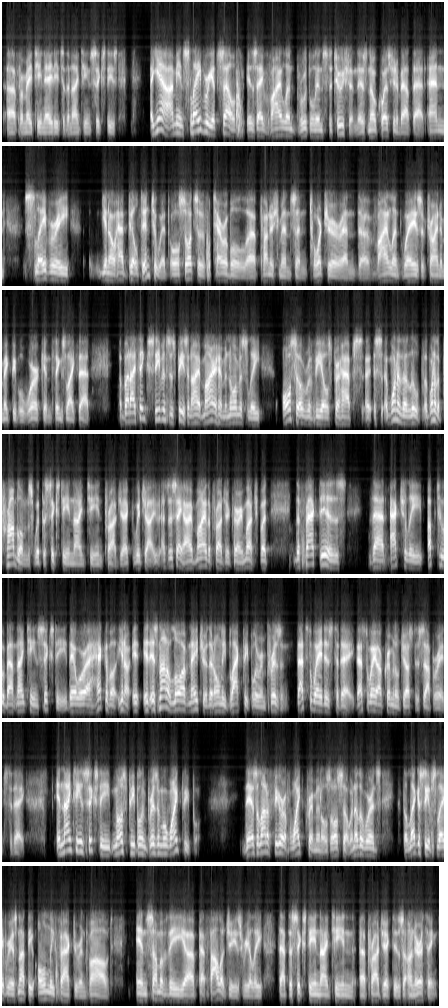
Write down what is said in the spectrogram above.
uh, from 1880 to the 1960s. Yeah, I mean, slavery itself is a violent, brutal institution. There's no question about that. And slavery you know, had built into it all sorts of terrible uh, punishments and torture and uh, violent ways of trying to make people work and things like that. But I think Stevenson's piece, and I admire him enormously, also reveals perhaps uh, one of the little one of the problems with the 1619 project, which I, as I say, I admire the project very much. But the fact is that actually up to about 1960 there were a heck of a you know it, it is not a law of nature that only black people are in prison. That's the way it is today. That's the way our criminal justice operates today. In 1960 most people in prison were white people. There's a lot of fear of white criminals also. In other words the legacy of slavery is not the only factor involved in some of the uh, pathologies, really, that the 1619 uh, project is unearthing.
